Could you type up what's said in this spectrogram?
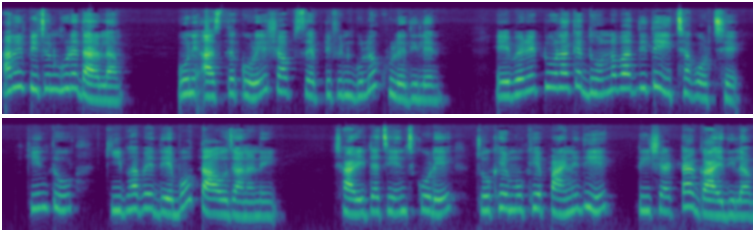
আমি পিছন ঘুরে দাঁড়ালাম। উনি আস্তে করে সব সেফটি পিনগুলো খুলে দিলেন। এবার একটু ওনাকে ধন্যবাদ দিতে ইচ্ছা করছে, কিন্তু কীভাবে দেব তাও জানা নেই। শাড়িটা চেঞ্জ করে চোখে মুখে পানি দিয়ে টি শার্টটা গায়ে দিলাম।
